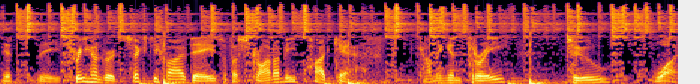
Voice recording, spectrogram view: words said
It's the 365 Days of Astronomy podcast. Coming in three, two, one.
